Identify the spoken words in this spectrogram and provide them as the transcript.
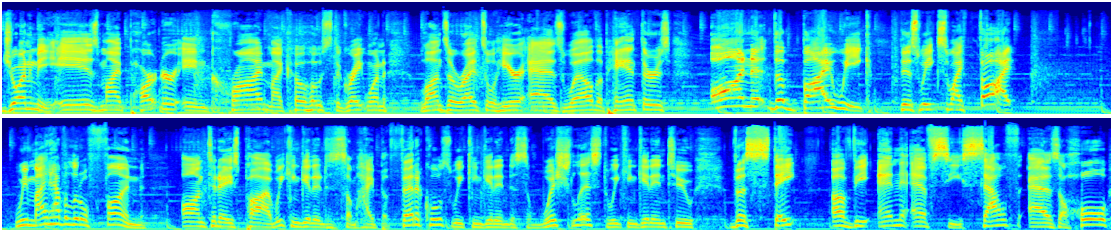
joining me is my partner in crime, my co host, the great one, Lonzo Reitzel, here as well. The Panthers on the bye week this week. So I thought we might have a little fun on today's pod. We can get into some hypotheticals, we can get into some wish list, we can get into the state of the NFC South as a whole.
